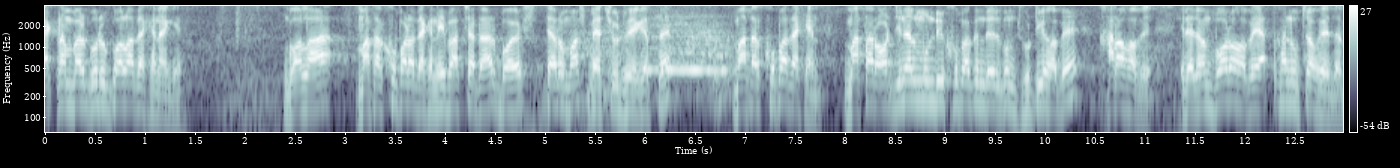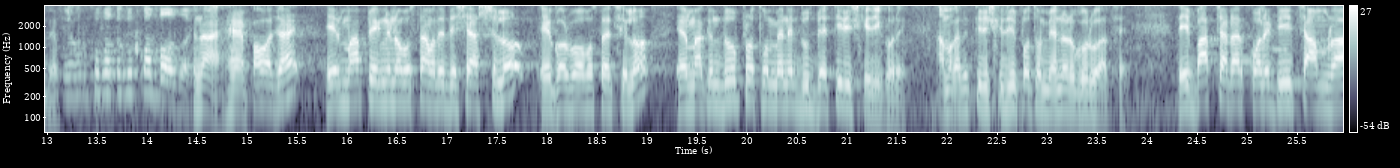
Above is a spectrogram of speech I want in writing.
এক নাম্বার গরুর গলা দেখেন আগে। গলা মাথার খোপাটা দেখেন এই বাচ্চাটার বয়স তেরো মাস ম্যাচিউর হয়ে গেছে। মাথার খোপা দেখেন মাথার অরিজিনাল মুন্ডির খোপা কিন্তু এরকম ঝুটি হবে খাড়া হবে। এটা যখন বড় হবে এতখানি উঁচা হয়ে যাবে। এরকম তো খুব কম পাওয়া যায়। না হ্যাঁ পাওয়া যায়। এর মা প্রেগনেন্ট অবস্থায় আমাদের দেশে আসছিল এ গর্ভ অবস্থায় ছিল। এর মা কিন্তু প্রথম ব্যানে দুধ দেয় তিরিশ কেজি করে। আমার কাছে তিরিশ কেজির প্রথম ব্যানেরও গরু আছে। তো এই বাচ্চাটার কোয়ালিটি চামড়া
